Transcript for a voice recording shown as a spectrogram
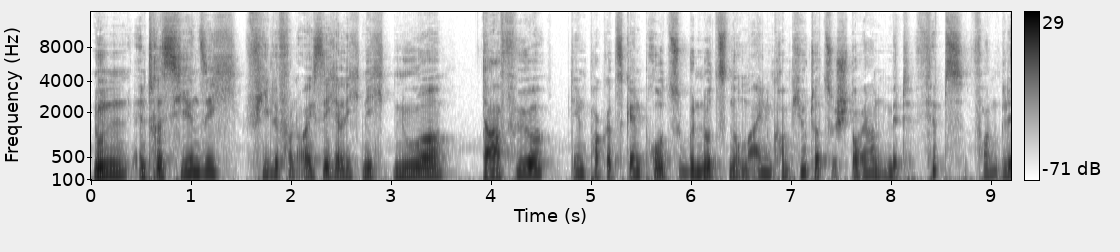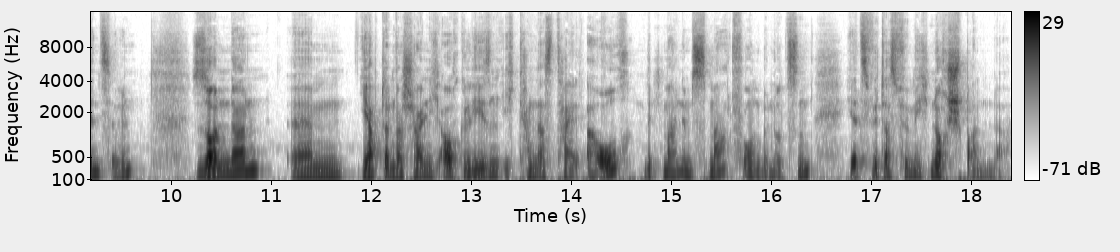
Nun interessieren sich viele von euch sicherlich nicht nur dafür, den Pocket Scan Pro zu benutzen, um einen Computer zu steuern mit FIPS von Blinzeln, sondern ähm, ihr habt dann wahrscheinlich auch gelesen, ich kann das Teil auch mit meinem Smartphone benutzen. Jetzt wird das für mich noch spannender.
